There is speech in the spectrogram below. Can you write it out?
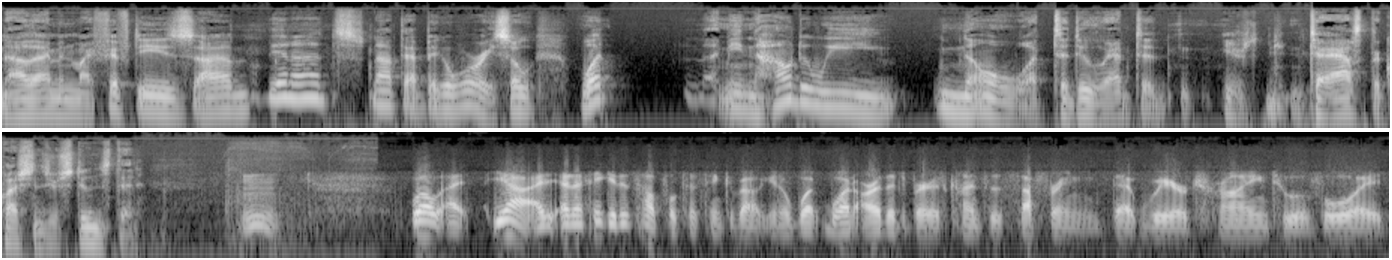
now that I'm in my 50s, um, you know, it's not that big a worry. So what? I mean, how do we know what to do and to to ask the questions your students did. Mm. Well, I, yeah, I, and I think it is helpful to think about, you know, what, what are the various kinds of suffering that we're trying to avoid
